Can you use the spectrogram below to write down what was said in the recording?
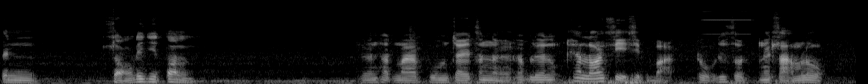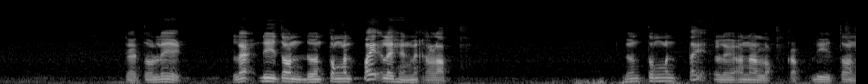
เป็นสองดิจิตอล เรือนถัดมาภูมิใจเสนอครับ เรือนแค่ร้อยสี่สิบบาท ถูกที่สุดในสามโลก แต่ตัวเลข และดิจิตอลเดินตรงกันเป๊ะเลยเห็นไหมครับ เดินตรงกันเป๊ะเลยอนาล็อกกับดิจิตอล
